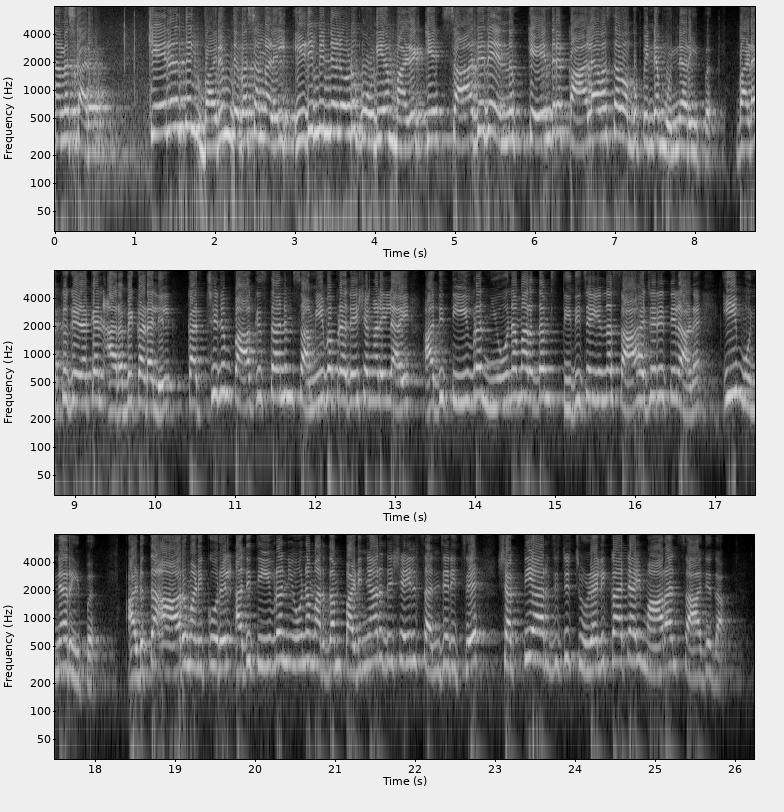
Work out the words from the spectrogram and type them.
നമസ്കാരം. കേരളത്തിൽ വരും ദിവസങ്ങളിൽ ഇടിമിന്നലോട് കൂടിയ മഴയ്ക്ക് സാധ്യതയെന്ന് കേന്ദ്ര കാലാവസ്ഥാ വകുപ്പിന്റെ മുന്നറിയിപ്പ്. വടക്ക് കിഴക്കൻ അറബിക്കടലിൽ കച്ചിനും പാകിസ്ഥാനും സമീപ പ്രദേശങ്ങളിലായി അതിതീവ്ര ന്യൂനമർദ്ദം സ്ഥിതി ചെയ്യുന്ന സാഹചര്യത്തിലാണ് ഈ മുന്നറിയിപ്പ്. അടുത്ത ആറു മണിക്കൂറിൽ അതിതീവ്ര ന്യൂനമർദ്ദം പടിഞ്ഞാറ് ദിശയിൽ സഞ്ചരിച്ച് ശക്തിയാർജിച്ച് ചുഴലിക്കാറ്റായി മാറാൻ സാധ്യത.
